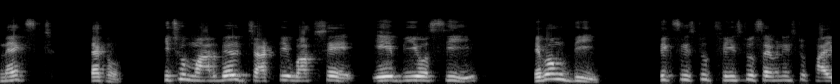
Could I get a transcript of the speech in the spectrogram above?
নেক্সট দেখো, কিছু মার্বেল চারটি বাক্সে এ বি ও সি এবং D six is to three is to seven is to five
